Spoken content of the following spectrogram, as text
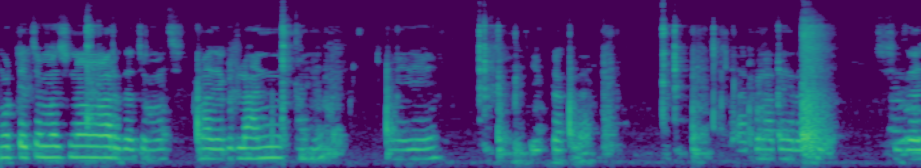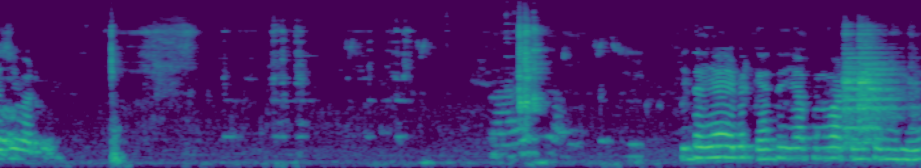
मोठ्या चम्मचनं अर्धा चम्मच. माझ्याकडे लहान आहे. मी एक टाकला आहे. आपण आता ह्याला शिजायची बघू. ही दही आहे बरं का. दही आपण वाटण करून घेऊया.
